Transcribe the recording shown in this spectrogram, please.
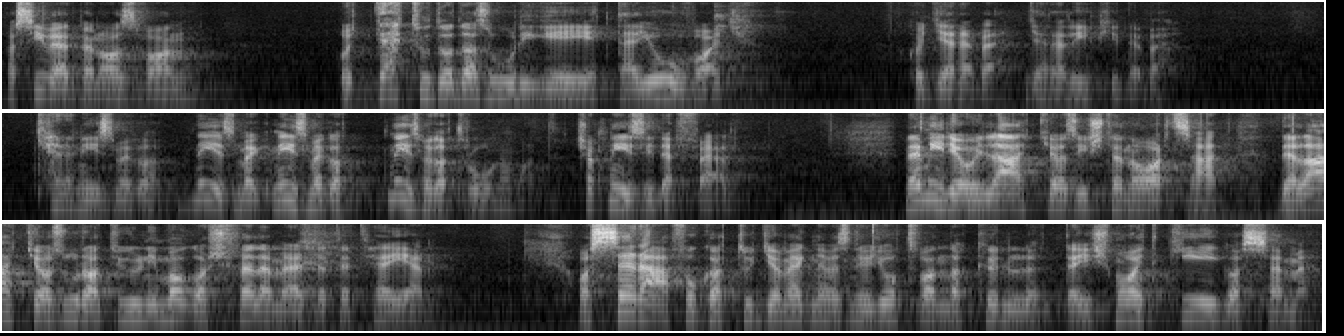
A szívedben az van, hogy te tudod az Úr igéjét, te jó vagy. Akkor gyere be, gyere, lépj ide be. Gyere, nézd meg a, nézd meg, nézd meg a, nézd meg a trónomat. Csak nézd ide fel. Nem írja, hogy látja az Isten arcát, de látja az Urat ülni magas felemeltetett helyen. A szeráfokat tudja megnevezni, hogy ott vannak körülötte, és majd kiég a szeme.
